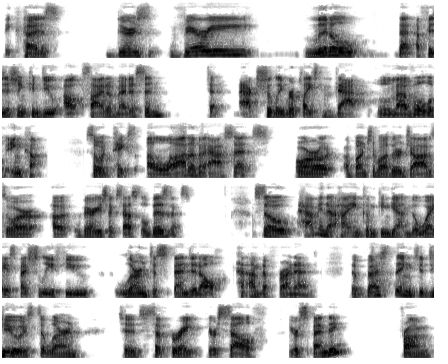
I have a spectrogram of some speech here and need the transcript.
because there's very little that a physician can do outside of medicine to actually replace that level of income. So it takes a lot of assets or a bunch of other jobs or a very successful business. So having that high income can get in the way, especially if you learn to spend it all on the front end. The best thing to do is to learn to separate yourself, your spending from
